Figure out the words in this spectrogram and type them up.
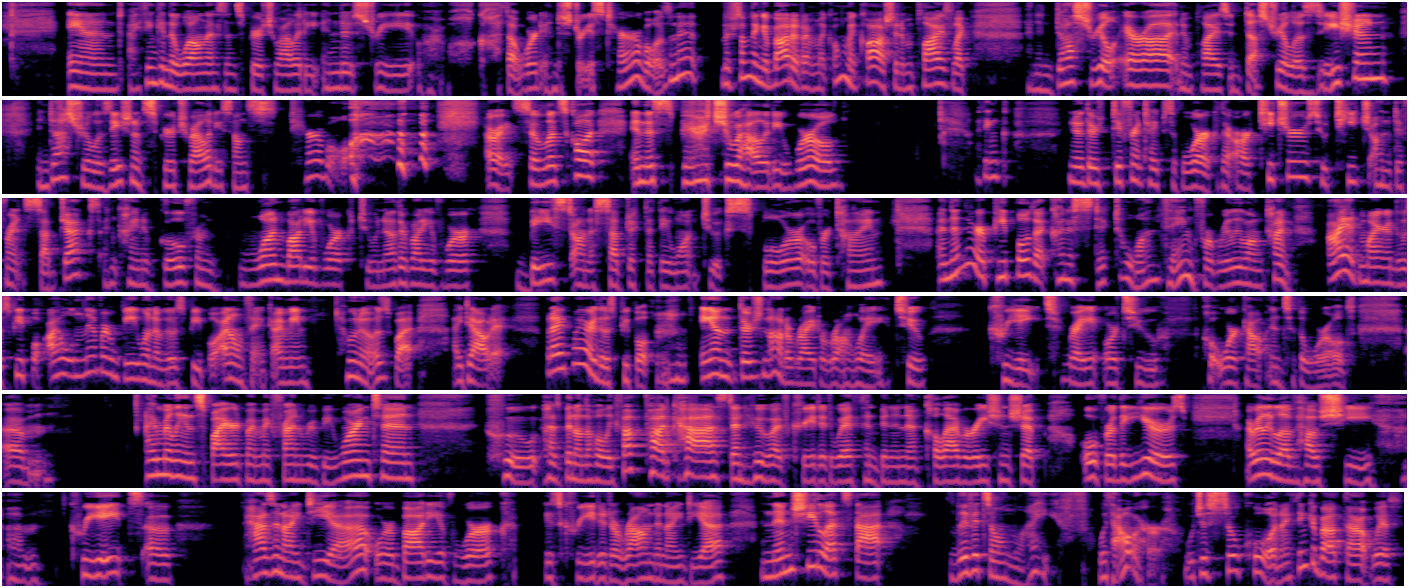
and I think in the wellness and spirituality industry, oh God, that word industry is terrible, isn't it? There's something about it. I'm like, oh my gosh, it implies like an industrial era. It implies industrialization. Industrialization of spirituality sounds terrible. All right. So let's call it in this spirituality world. I think you know, there's different types of work. There are teachers who teach on different subjects and kind of go from one body of work to another body of work based on a subject that they want to explore over time. And then there are people that kind of stick to one thing for a really long time. I admire those people. I will never be one of those people. I don't think. I mean, who knows, but I doubt it. But I admire those people. and there's not a right or wrong way to create, right? Or to put work out into the world. Um, I'm really inspired by my friend Ruby Warrington, who has been on the Holy Fuck podcast and who I've created with and been in a collaboration ship over the years. I really love how she um, creates a has an idea or a body of work is created around an idea and then she lets that live its own life without her, which is so cool. And I think about that with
